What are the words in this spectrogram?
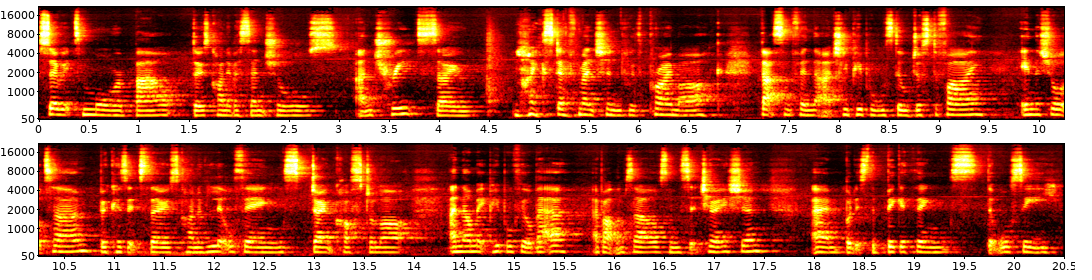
So it's more about those kind of essentials and treats. So, like Stef mentioned with Primark, that's something that actually people will still justify in the short term because it's those kind of little things, don't cost a lot, and they'll make people feel better about themselves and the situation. Um, but it's the bigger things that we'll see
